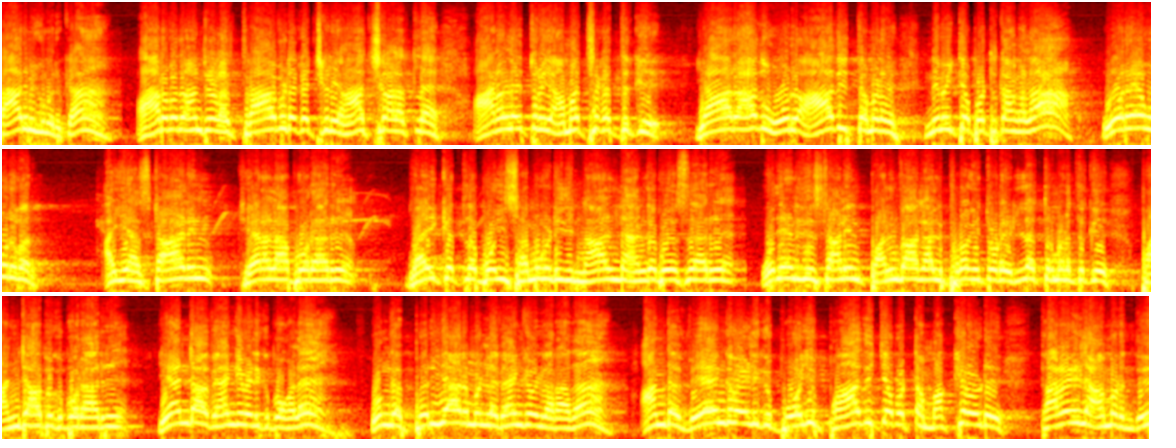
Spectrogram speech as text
தார்மீகம் இருக்கா? அறுபது ஆண்டுகள திராவிட கட்சிகளின் ஆட்சி காலத்தில் அறநிலைத்துறை அமைச்சகத்துக்கு யாராவது ஒரு ஆதித்தமிழர் நியமிக்கப்பட்டிருக்காங்களா? ஒரே ஒருவர். ஐயா ஸ்டாலின் கேரளா போறாரு. வைக்கத்தில் போய் சமூக நீதி நாள்னு அங்கே பேசுறாரு. உதயநிதி ஸ்டாலின் பன்வாரிலால் புரோகித்தோட இல்ல திருமணத்துக்கு பஞ்சாபுக்கு போறாரு. ஏன்டா வேங்கவேலுக்கு போகல? உங்க பெரியார் மண்ணில் வேங்கவேல் வராதா? அந்த வேங்கவேலுக்கு போய் பாதிக்கப்பட்ட மக்களோடு தரையில் அமர்ந்து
